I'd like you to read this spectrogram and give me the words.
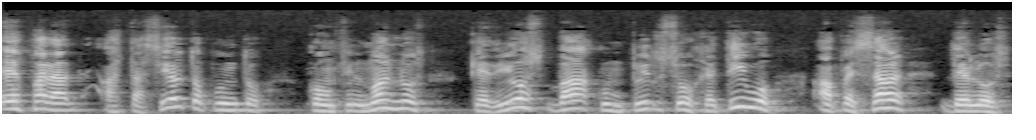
es para hasta cierto punto confirmarnos que Dios va a cumplir su objetivo a pesar de los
